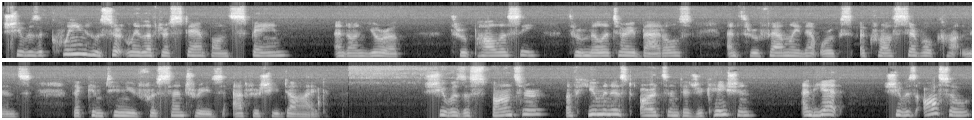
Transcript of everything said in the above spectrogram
She was a queen who certainly left her stamp on Spain and on Europe through policy, through military battles, and through family networks across several continents that continued for centuries after she died. She was a sponsor of humanist arts and education, and yet she was also,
